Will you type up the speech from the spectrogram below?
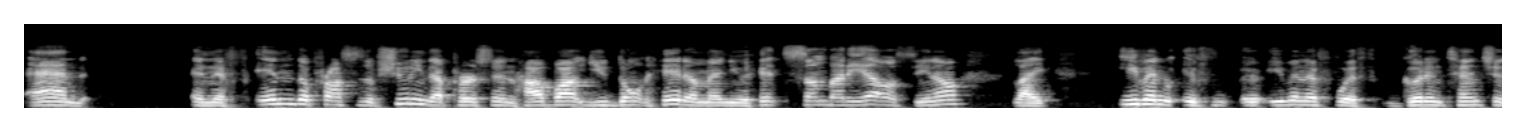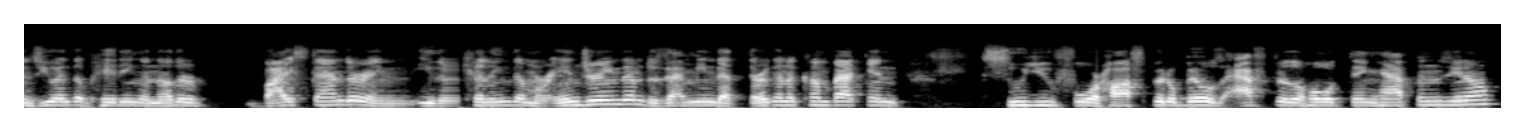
And and if in the process of shooting that person, how about you don't hit him and you hit somebody else? You know, like even if even if with good intentions you end up hitting another bystander and either killing them or injuring them, does that mean that they're gonna come back and sue you for hospital bills after the whole thing happens, you know?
